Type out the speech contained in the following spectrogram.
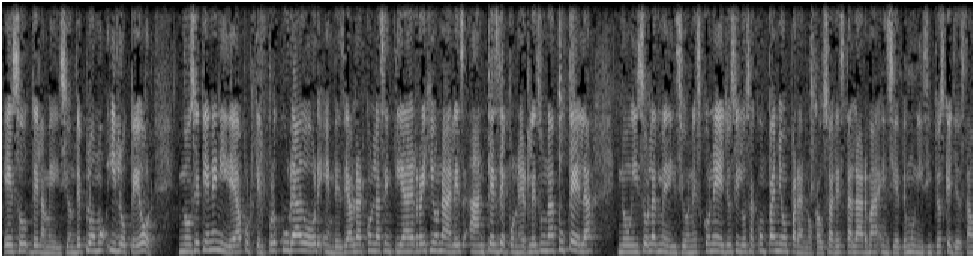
eso de la medición de plomo y lo peor, no se tiene ni idea porque el procurador, en vez de hablar con las entidades regionales, antes de ponerles una tutela, no hizo las mediciones con ellos y los acompañó para no causar esta alarma en siete municipios que ya estaban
